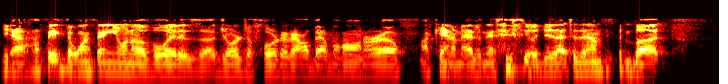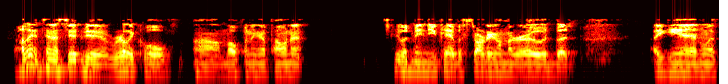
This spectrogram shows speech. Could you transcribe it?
Yeah, I think the one thing you want to avoid is uh, Georgia, Florida, and Alabama all in a row. I can't imagine the SEC would do that to them, but I think Tennessee would be a really cool um, opening opponent. It would mean UK was starting on the road, but again, with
